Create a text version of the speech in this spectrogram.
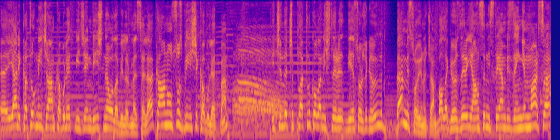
e, yani katılmayacağım, kabul etmeyeceğim bir iş ne olabilir mesela? Kanunsuz bir işi kabul etmem. İçinde çıplaklık olan işleri diye soracak olursanız ben mi soyunacağım? Valla gözleri yansın isteyen bir zengin varsa...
